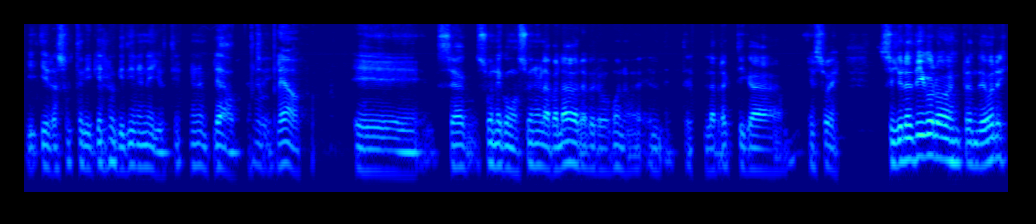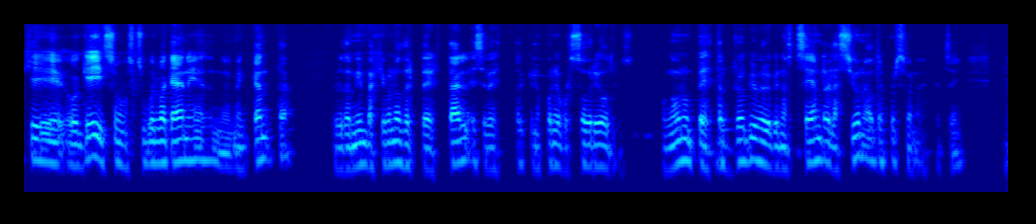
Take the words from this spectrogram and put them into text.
Y, y, resulta que ¿qué es lo que tienen ellos? Tienen empleados. Empleados. Eh, sea, suene como suena la palabra, pero bueno, en la práctica eso es. Si yo les digo a los emprendedores que, ok, somos súper bacanes, me encanta, pero también bajémonos del pedestal, ese pedestal que nos pone por sobre otros. Pongámonos un pedestal mm. propio, pero que no sea en relación a otras personas, ¿cachai? Mm.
